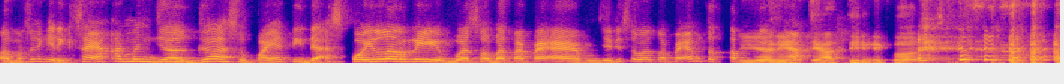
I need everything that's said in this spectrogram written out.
uh, maksudnya gini saya akan menjaga supaya tidak spoiler nih buat sobat PPM jadi sobat PPM tetap Iya nih hati-hati nih coach.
